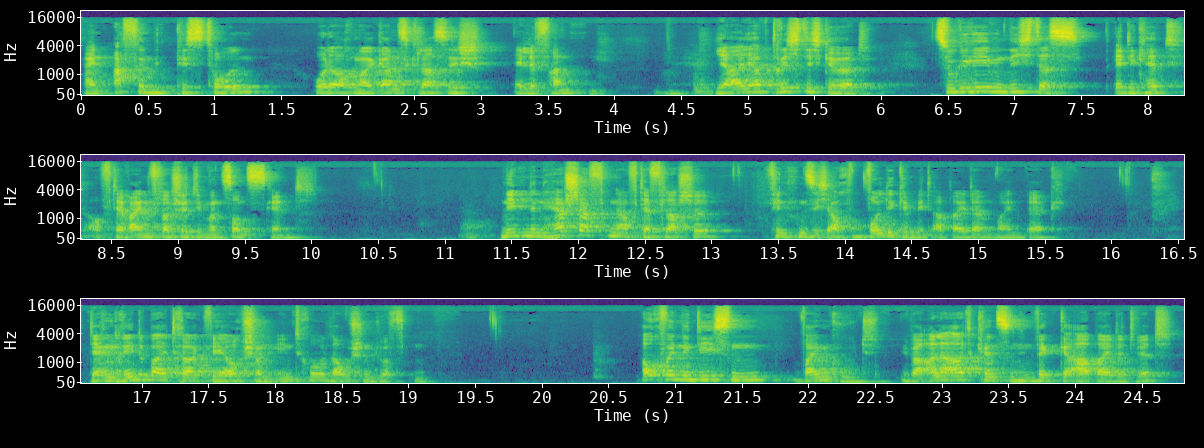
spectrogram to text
ein Affe mit Pistolen oder auch mal ganz klassisch Elefanten. Ja, ihr habt richtig gehört. Zugegeben nicht das Etikett auf der Weinflasche, die man sonst kennt. Neben den Herrschaften auf der Flasche finden sich auch wollige Mitarbeiter im Weinberg, deren Redebeitrag wir auch schon im Intro lauschen durften. Auch wenn in diesem Weingut über alle Artgrenzen hinweg gearbeitet wird,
